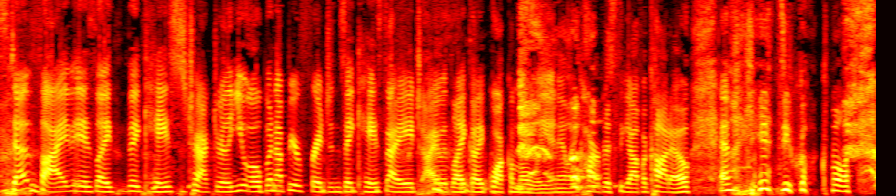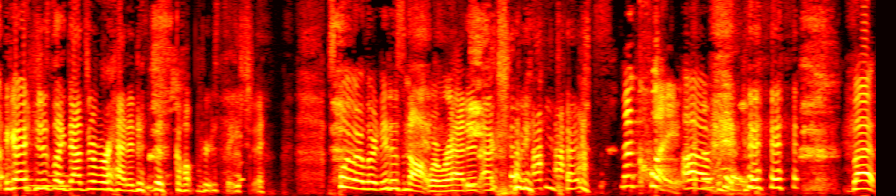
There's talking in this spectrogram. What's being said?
step five is like the case tractor. Like you open up your fridge and say case IH. I would like like guacamole and I like harvest the avocado and like can't do guacamole. Like I'm just like that's where we're headed with this conversation. Spoiler alert, it is not where we're headed, actually, you guys. Not quite. Um, okay. but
